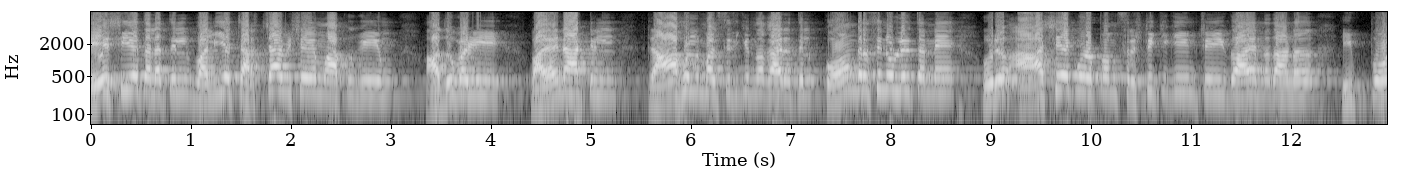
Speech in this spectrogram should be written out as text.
ദേശീയ തലത്തിൽ വലിയ ചർച്ചാ വിഷയമാക്കുകയും അതുവഴി വയനാട്ടിൽ രാഹുൽ മത്സരിക്കുന്ന കാര്യത്തിൽ കോൺഗ്രസിനുള്ളിൽ തന്നെ ഒരു ആശയക്കുഴപ്പം സൃഷ്ടിക്കുകയും ചെയ്യുക എന്നതാണ് ഇപ്പോൾ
